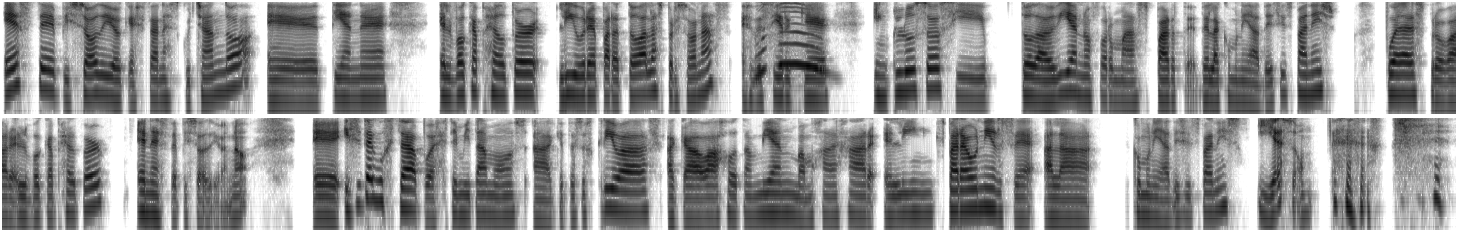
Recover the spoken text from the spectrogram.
este episodio que están escuchando eh, tiene el Vocab Helper libre para todas las personas, es decir, que incluso si todavía no formas parte de la comunidad de Easy Spanish, puedes probar el Vocab Helper en este episodio, ¿no? Eh, y si te gusta, pues te invitamos a que te suscribas. Acá abajo también vamos a dejar el link para unirse a la comunidad de Spanish. Y eso.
